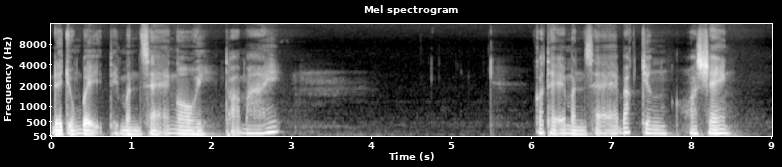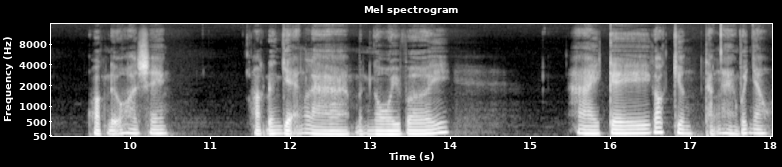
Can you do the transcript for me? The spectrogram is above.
để chuẩn bị thì mình sẽ ngồi thoải mái có thể mình sẽ bắt chân hoa sen hoặc nửa hoa sen, hoặc đơn giản là mình ngồi với hai cái gót chân thẳng hàng với nhau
